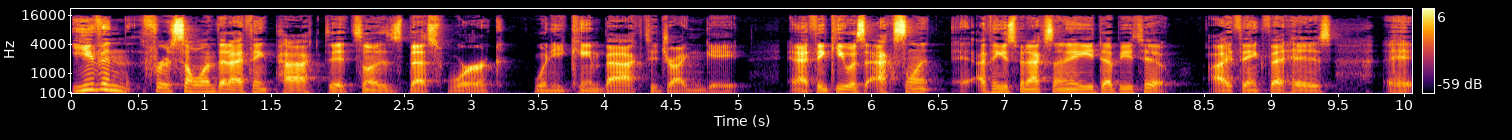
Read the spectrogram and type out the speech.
even for someone that I think Pac did some of his best work when he came back to Dragon Gate, and I think he was excellent. I think he's been excellent in AEW too. I think that his, eh,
